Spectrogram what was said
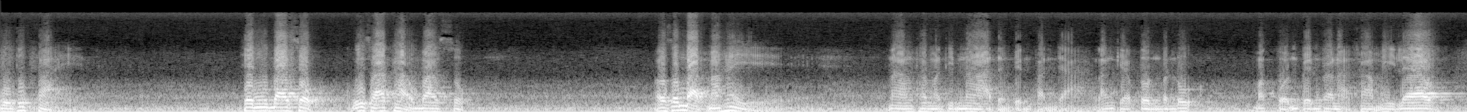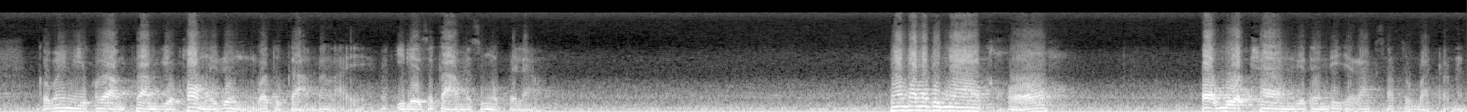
อยู่ทุกฝ่าย เช่นอุบาสกวิสาขาอุบาสกเอาสมบัติมาให้ นางธรรมทินนาจึงเป็นปัญญา หลังแก่ตนบรรลุมรรคผลเป็นพระนาคามีแล้ว ก็ไม่มีความความเกี่ยวข้องในเรื่องวัตถุกรรมทั้งหลายกิเลสกรรมมันสงบไปแล้วนางธรรมทินาขอออกบวชแทนคือแทนที่จะรับทรัพย์สมบัติเท่านั้น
